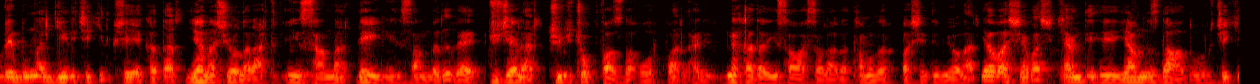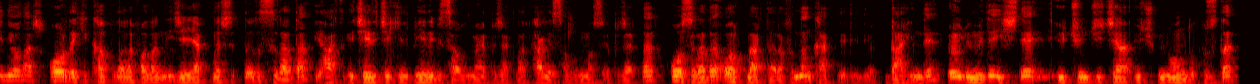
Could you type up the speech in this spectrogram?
Ve bunlar geri çekilip şeye kadar yanaşıyorlar artık insanlar değil insanları ve cüceler. Çünkü çok fazla ork var. Hani ne kadar iyi savaşsalar da tam olarak baş edemiyorlar. Yavaş yavaş kendi e, yalnız dağa doğru çekiliyorlar. Oradaki kapılara falan iyice yaklaştıkları sırada artık içeri çekilip yeni bir savunma yapacaklar. Kale savunması yapacaklar. O sırada orklar tarafından katlediliyor Dain'de. Ölümü de işte 3. çağ 3019'da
